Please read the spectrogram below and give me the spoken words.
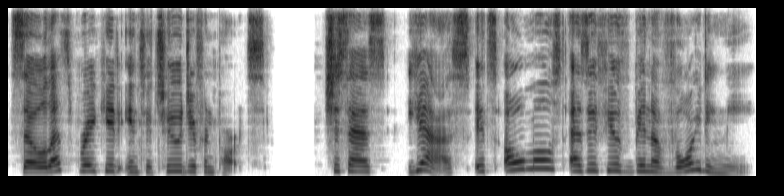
so let's break it into two different parts. She says, Yes, it's almost as if you've been avoiding me.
